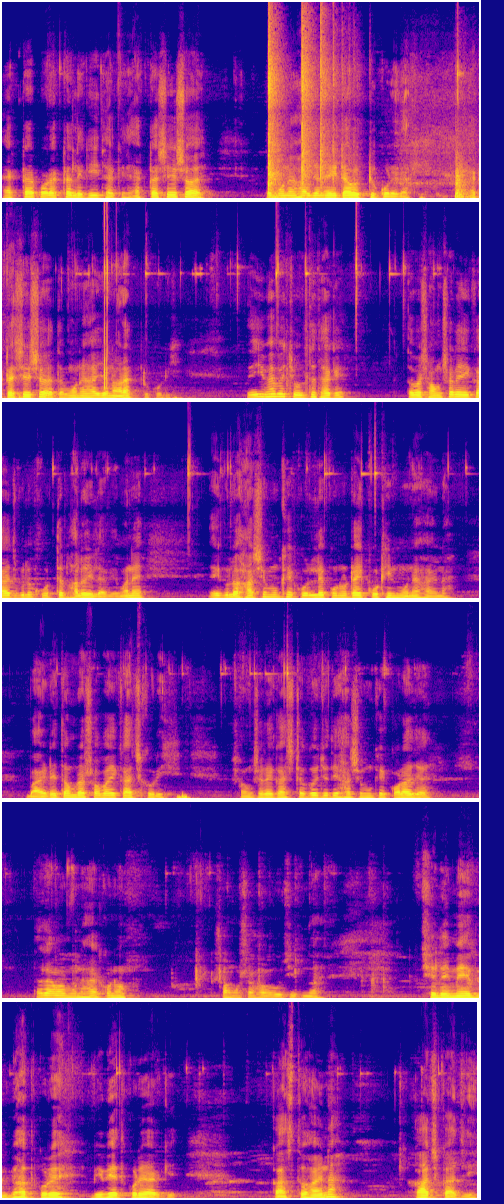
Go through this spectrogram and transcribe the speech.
একটার পর একটা লেগেই থাকে। একটা শেষ হয়, তো মনে হয় যেন এইটাও একটু করে রাখি। একটা শেষ হয়, তো মনে হয় যেন আর একটু করি। এইভাবে চলতে থাকে। তবে সংসারে এই কাজগুলো করতে ভালোই লাগে। মানে এগুলো হাসি মুখে করলে কোনোটাই কঠিন মনে হয় না। বাইরে তো আমরা সবাই কাজ করি। সংসারের কাজটাকেও যদি হাসি মুখে করা যায়, তাহলে আমার মনে হয় কোনো সমস্যা হওয়া উচিত নয়। ছেলে মেয়ে বিভাদ করে, বিভেদ করে আর কি। কাজ তো হয় না। কাজ কাজই।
